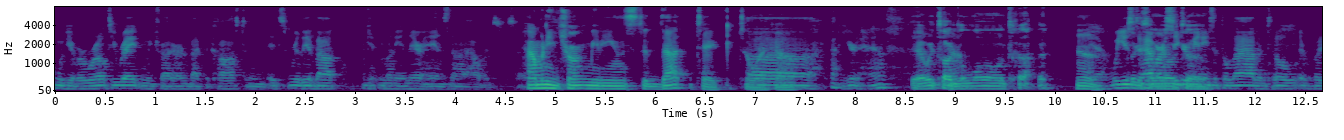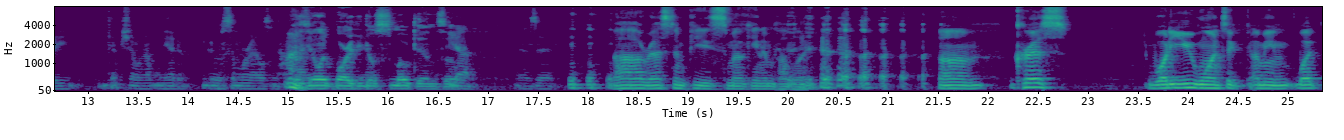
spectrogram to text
We give her a royalty rate, and we try to earn back the cost. And it's really about getting money in their hands, not ours. So. How many drunk meetings did that take to Uh, work out? about a year and a half. Yeah, we talked a long time. Yeah. Yeah, we used to have our secret time. meetings at the lab until everybody kept showing up, and we had to go somewhere else and hide. It was the only bar you could go smoke in. So Yeah, that was it. Ah, rest in peace, smoking in public. um, Chris, what do you want to? I mean, what?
